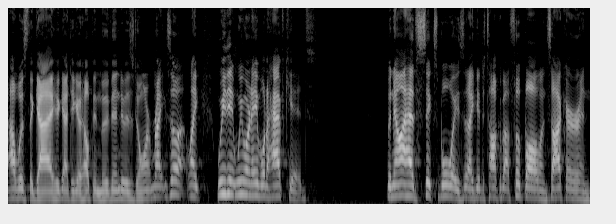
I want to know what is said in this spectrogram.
I was the guy who got to go help him move into his dorm, right? So like we didn't, we weren't able to have kids, but now I have six boys that I get to talk about football and soccer and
